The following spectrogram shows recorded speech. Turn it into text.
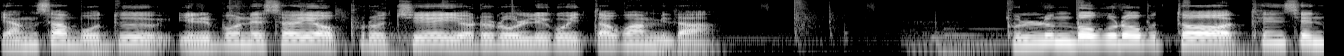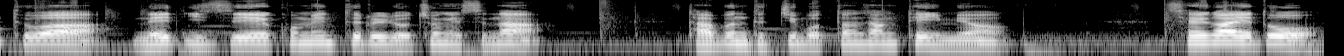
양사 모두 일본에서의 어프로치에 열을 올리고 있다고 합니다. 블룸버그로부터 텐센트와 넷이즈의 코멘트를 요청했으나 답은 듣지 못한 상태이며 세가에도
